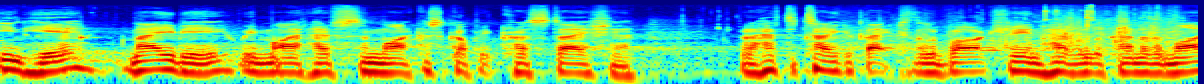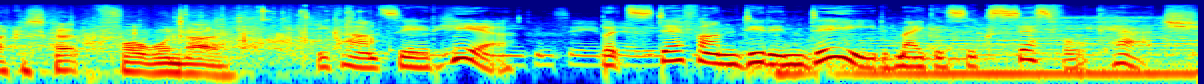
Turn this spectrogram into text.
in here. Maybe we might have some microscopic crustacea, but I have to take it back to the laboratory and have a look under the microscope before we'll know. You can't see it here, but Stefan did indeed make a successful catch.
